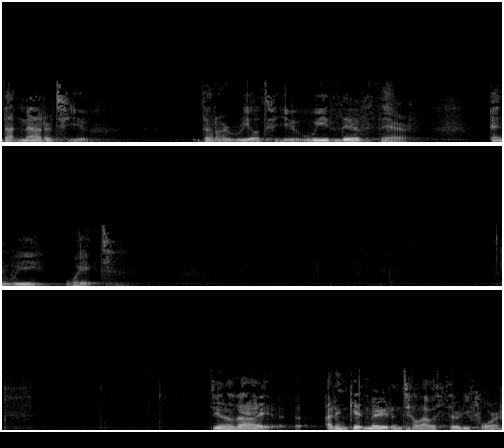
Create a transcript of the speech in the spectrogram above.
that matter to you, that are real to you. We live there and we wait. Do you know that I, uh, I didn't get married until I was 34?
